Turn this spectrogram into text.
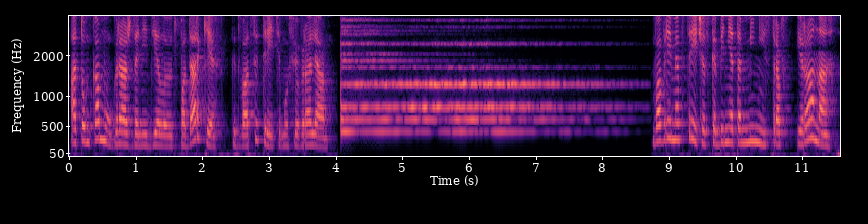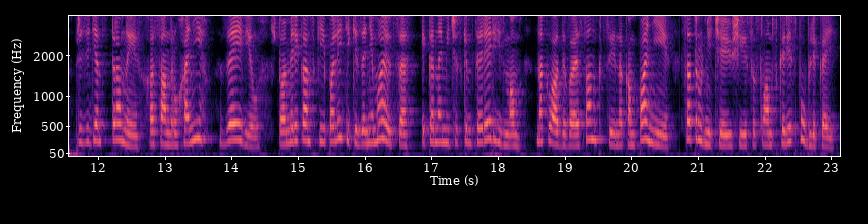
О том, кому граждане делают подарки к 23 февраля. Во время встречи с Кабинетом министров Ирана президент страны Хасан Рухани заявил, что американские политики занимаются экономическим терроризмом, накладывая санкции на компании, сотрудничающие с Исламской республикой.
